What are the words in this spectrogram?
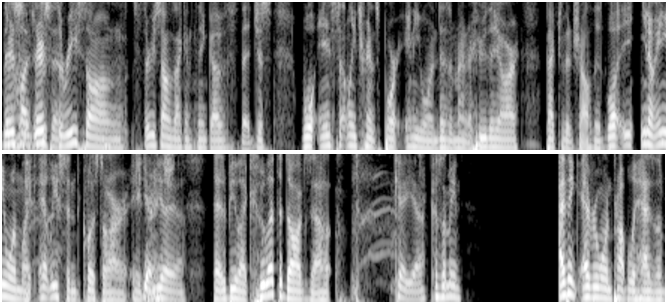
There's 100%. there's three songs three songs I can think of that just will instantly transport anyone doesn't matter who they are back to their childhood. Well, you know anyone like at least in close to our age Yeah, range. yeah, yeah. That'd be like who let the dogs out? Okay, yeah. Because I mean, I think everyone probably has a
